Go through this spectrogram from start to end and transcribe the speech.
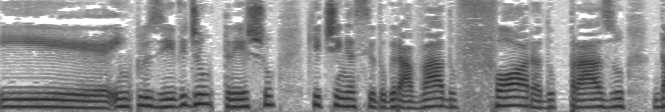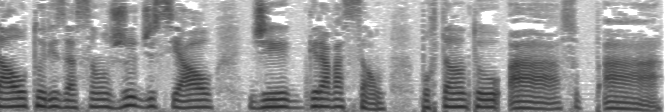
e inclusive de um trecho que tinha sido gravado fora do prazo da autorização judicial de gravação. Portanto, a, a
